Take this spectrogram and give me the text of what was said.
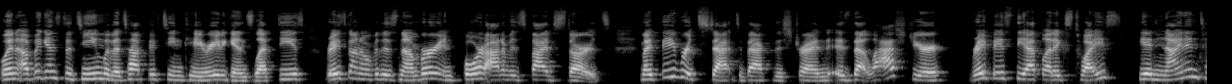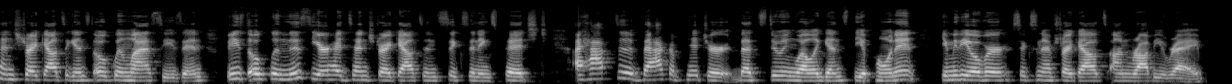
When up against a team with a top 15 K rate against lefties, Ray's gone over this number in four out of his five starts. My favorite stat to back this trend is that last year, Ray faced the Athletics twice he had 9 and 10 strikeouts against Oakland last season. Faced Oakland this year, had 10 strikeouts in six innings pitched. I have to back a pitcher that's doing well against the opponent. Give me the over six and a half strikeouts on Robbie Ray.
